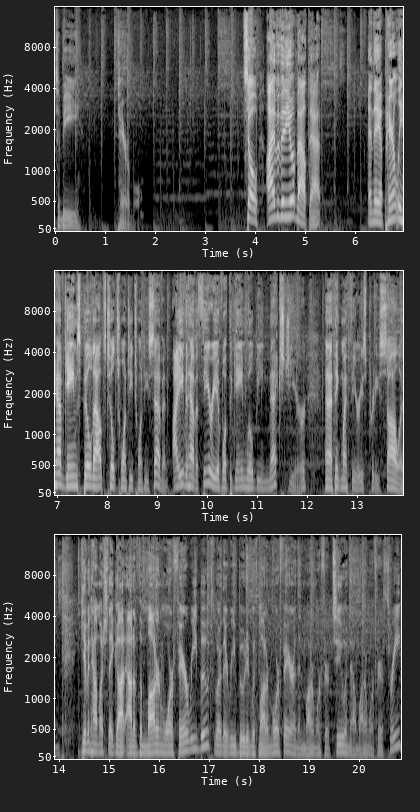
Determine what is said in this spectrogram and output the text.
to be terrible. So I have a video about that. And they apparently have games build out till 2027. I even have a theory of what the game will be next year, and I think my theory is pretty solid, given how much they got out of the Modern Warfare reboot, where they rebooted with Modern Warfare and then Modern Warfare 2 and now Modern Warfare 3.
